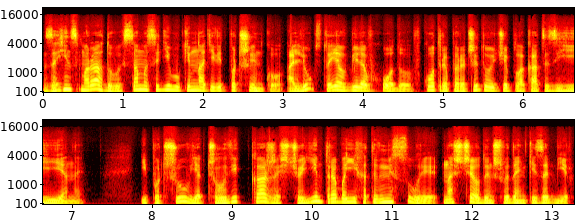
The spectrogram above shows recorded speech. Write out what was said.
Загін Смарагдових саме сидів у кімнаті відпочинку, а люк стояв біля входу, вкотре перечитуючи плакати з гігієни, і почув, як чоловік каже, що їм треба їхати в Міссурі на ще один швиденький забір.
